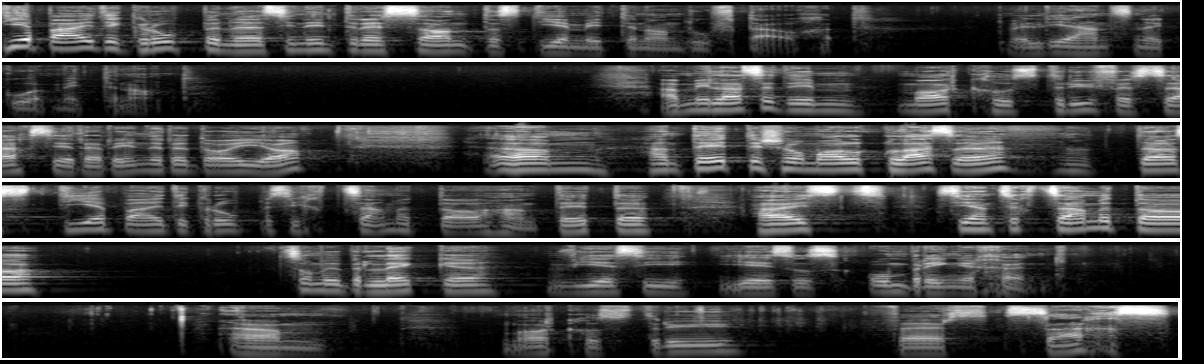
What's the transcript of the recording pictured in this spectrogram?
die beiden Gruppen sind interessant, dass die miteinander auftauchen, weil die haben es nicht gut miteinander. Aber wir lesen im Markus 3, Vers 6, ihr erinnert euch ja, ähm, haben dort schon mal gelesen, dass die beiden Gruppen sich zusammengetan haben. Dort heisst es, sie haben sich zusammengetan, zum überlegen, wie sie Jesus umbringen können. Ähm, Markus 3, Vers 6.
